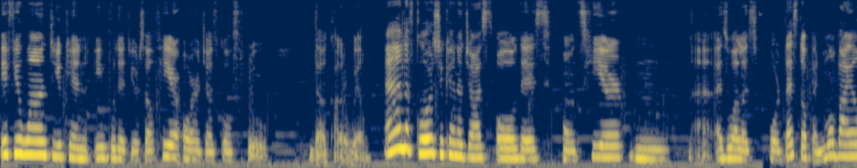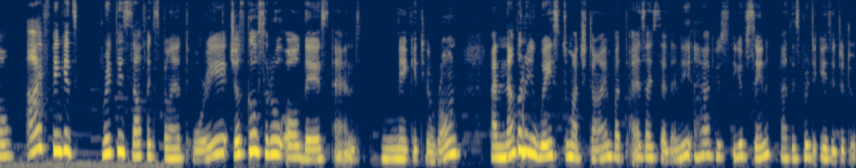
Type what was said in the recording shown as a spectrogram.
If you want, you can input it yourself here or just go through the color wheel. And of course, you can adjust all these fonts here, mm, uh, as well as for desktop and mobile. I think it's pretty self-explanatory. Just go through all this and make it your own. I'm not going to waste too much time, but as I said, and have you, you've seen that is pretty easy to do.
